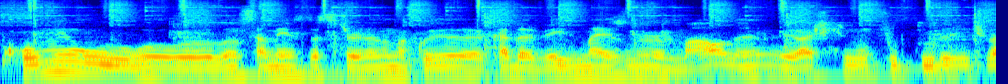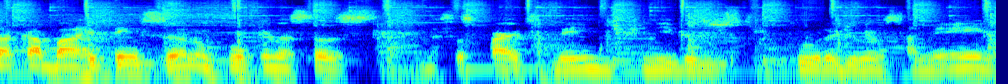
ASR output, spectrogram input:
como o lançamento está se tornando uma coisa cada vez mais normal, né? Eu acho que no futuro a gente vai acabar repensando um pouco nessas, nessas partes bem definidas de estrutura de lançamento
